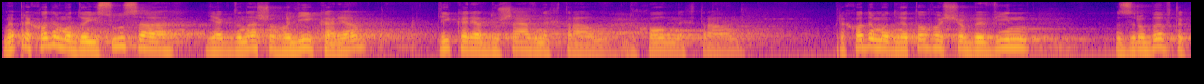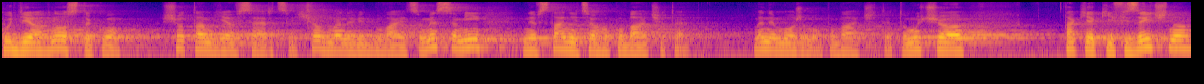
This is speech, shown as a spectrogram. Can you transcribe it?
Ми приходимо до Ісуса як до нашого лікаря, лікаря душевних травм, духовних травм. Приходимо для того, щоб Він зробив таку діагностику, що там є в серці, що в мене відбувається. Ми самі не в стані цього побачити. Ми не можемо побачити, тому що так як і фізично,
